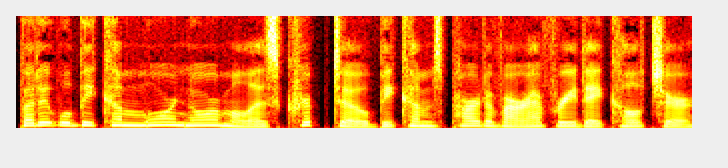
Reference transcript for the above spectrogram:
but it will become more normal as crypto becomes part of our everyday culture.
